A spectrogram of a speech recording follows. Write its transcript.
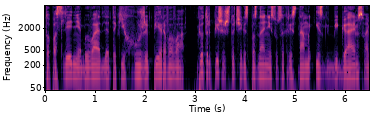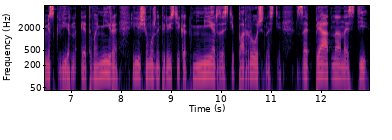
то последнее бывает для таких хуже первого». Петр пишет, что через познание Иисуса Христа мы избегаем с вами скверн этого мира, или еще можно перевести как мерзости, порочности, запятнанности.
